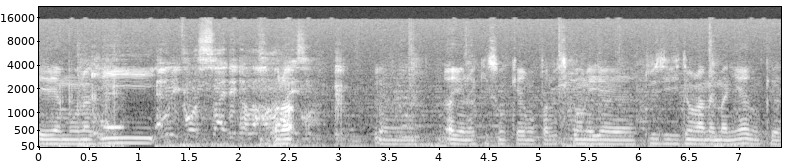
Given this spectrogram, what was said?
Et à mon avis, Voilà. euh, ah, il y en a qui sont carrément pas là, parce qu'on est euh, tous divisés de la même manière, donc euh,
